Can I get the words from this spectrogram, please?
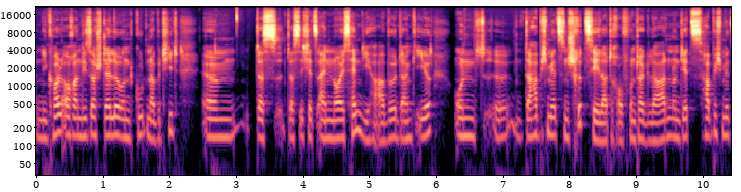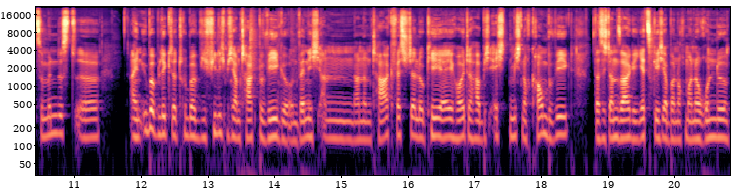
Nicole auch an dieser Stelle und guten Appetit, ähm, dass, dass ich jetzt ein neues Handy habe, dank ihr. Und äh, da habe ich mir jetzt einen Schrittzähler drauf runtergeladen und jetzt habe ich mir zumindest äh, einen Überblick darüber, wie viel ich mich am Tag bewege. Und wenn ich an, an einem Tag feststelle, okay, hey, heute habe ich echt mich noch kaum bewegt, dass ich dann sage, jetzt gehe ich aber noch mal eine Runde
